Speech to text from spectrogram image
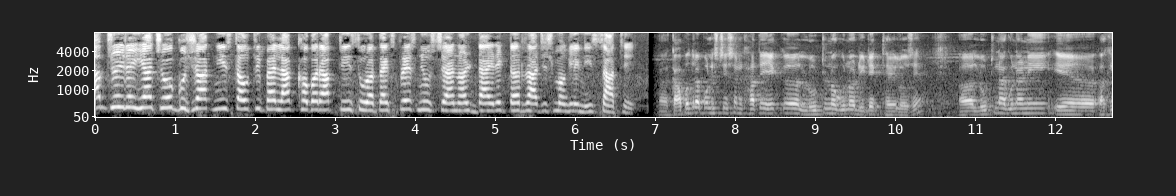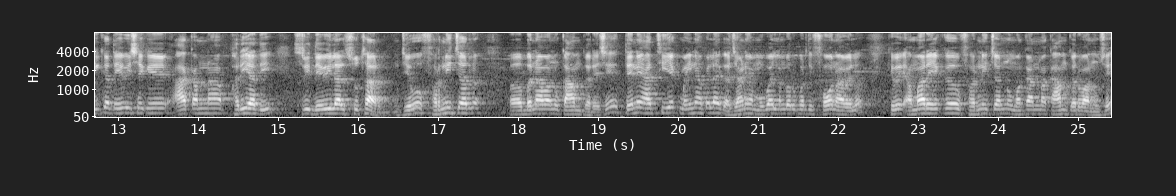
આપ જોઈ રહ્યા છો ગુજરાતની સૌથી પહેલા ખબર આપતી Surat express news channel director Rajesh મંગલીની સાથે. કાપોદ્રા પોલીસ સ્ટેશન ખાતે એક લૂંટનો ગુનો ડિટેક્ટ થયેલો છે. લૂંટના ગુનાની હકીકત એવી છે કે આ કામના ફરિયાદી શ્રી દેવીલાલ સુથાર જેઓ ફર્નિચર બનાવવાનું કામ કરે છે. તેને આજથી એક મહિના પહેલાં એક અજાણ્યા મોબાઈલ નંબર ઉપરથી ફોન આવેલો કે ભાઈ, અમારે એક ફર્નિચરનું મકાનમાં કામ કરવાનું છે,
